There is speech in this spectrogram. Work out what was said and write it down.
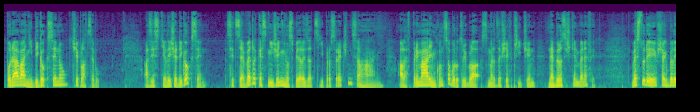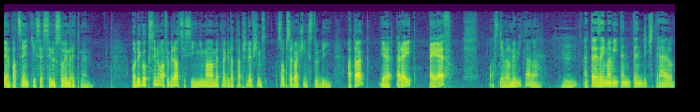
k podávání digoxinu či placebo. A zjistili, že digoxin sice vedl ke snížení hospitalizací pro srdeční selhání, ale v primárním koncobodu, což byla smrt ze všech příčin, nebyl zjištěn benefit. Ve studii však byli jen pacienti se sinusovým rytmem. O digoxinu a fibrilaci síní máme tak data především z observačních studií. A tak je Rate AF vlastně velmi vítána. Hmm. A to je zajímavý ten, ten Ditch Trial.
